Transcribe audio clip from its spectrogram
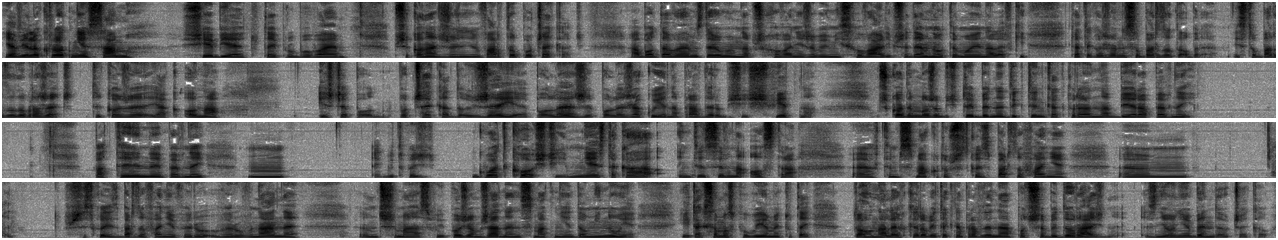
Ja wielokrotnie sam siebie tutaj próbowałem przekonać, że warto poczekać. Albo dawałem znajomym na przechowanie, żeby mi schowali przede mną te moje nalewki, dlatego że one są bardzo dobre. Jest to bardzo dobra rzecz. Tylko, że jak ona jeszcze po, poczeka, dojrzeje, poleży, poleżakuje, naprawdę robi się świetna. Przykładem może być tutaj benedyktynka, która nabiera pewnej patyny, pewnej, mm, jakby to powiedzieć, gładkości. Nie jest taka intensywna, ostra. E, w tym smaku to wszystko jest bardzo fajnie wszystko jest bardzo fajnie wyrównane trzyma swój poziom, żaden smak nie dominuje. I tak samo spróbujemy tutaj. Tą nalewkę robię tak naprawdę na potrzeby doraźne. Z nią nie będę czekał.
